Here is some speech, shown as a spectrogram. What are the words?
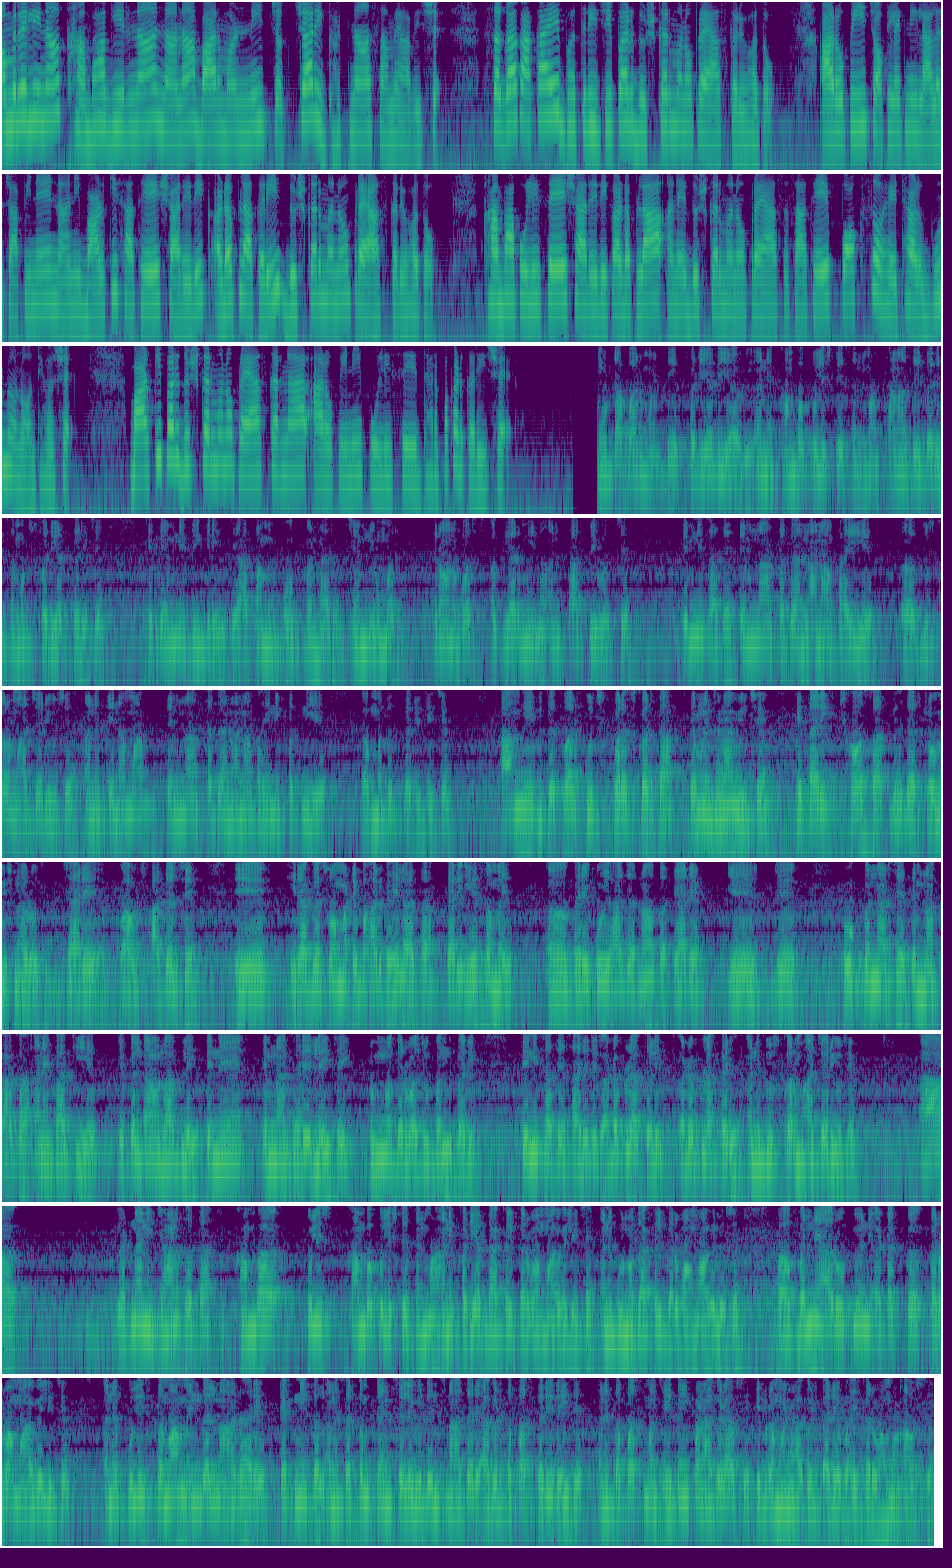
અમરેલીના ખાંભાગીરના નાના બારમણની ચકચારી ઘટના સામે આવી છે. સગા કાકાએ ભત્રીજી પર દુષ્કર્મનો પ્રયાસ કર્યો હતો. આરોપી ચોકલેટની લાલચ આપીને નાની બાળકી સાથે શારીરિક અડપલા કરી દુષ્કર્મનો પ્રયાસ કર્યો હતો. ખાંભા પોલીસે શારીરિક અડપલા અને દુષ્કર્મનો પ્રયાસ સાથે પોક્સો હેઠળ ગુનો નોંધ્યો છે. બાળકી પર દુષ્કર્મનો પ્રયાસ કરનાર આરોપીની પોલીસે ધરપકડ કરી છે. મોટા બારમણથી એક ફરિયાદી આવી અને ખાંભા પોલીસ સ્ટેશનમાં થાણાધિકારી સમક્ષ ફરિયાદ કરી છે કે તેમની દીકરી જે આ કામે ભોગ બનનાર, જેમની ઉંમર ત્રણ વર્ષ, અગિયાર મહિના અને સાત દિવસ છે તેમની સાથે તેમના સગા નાના ભાઈએ દુષ્કર્મ આચર્યું છે અને તેનામાં તેમના સગા નાના ભાઈની પત્નીએ મદદ કરેલી છે. આ અંગે વિગતવાર પૂછપરછ કરતાં તેમણે જણાવ્યું છે કે તારીખ છ સાત બે હજાર ચોવીસના રોજ જ્યારે ફાધર છે, એ હીરા ઘસવા માટે બહાર ગયેલા હતા, ત્યારે એ સમયે ઘરે કોઈ હાજર ન હતા, ત્યારે એ જે ભોગ બનનાર છે તેમના કાકા અને કાકીએ એકલતાનો લાભ લઈ તેને તેમના ઘરે લઈ જઈ, રૂમનો દરવાજો બંધ કરી, તેની સાથે શારીરિક અડબડા કરી અડપલા કરી અને દુષ્કર્મ આચર્યું છે. આ ઘટનાની જાણ થતાં ખાંભા પોલીસ ખાંભા પોલીસ સ્ટેશનમાં આની ફરિયાદ દાખલ કરવામાં આવેલી છે અને ગુનો દાખલ કરવામાં આવેલો છે. બંને આરોપીઓની અટક કરવામાં આવેલી છે અને પોલીસ તમામ એંગલના આધારે ટેકનિકલ અને સર્કમસ્ટેન્શિયલ એવિડન્સના આધારે આગળ તપાસ કરી રહી છે અને તપાસમાં જે કંઈ પણ આગળ આવશે તે પ્રમાણે આગળ કાર્યવાહી કરવામાં આવશે.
